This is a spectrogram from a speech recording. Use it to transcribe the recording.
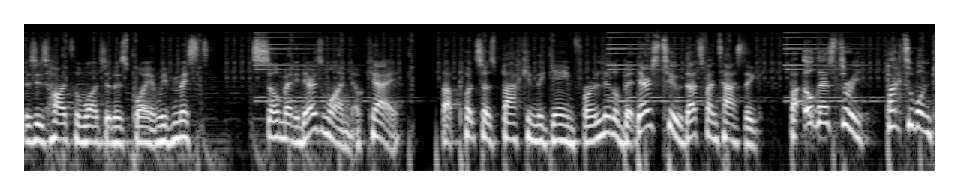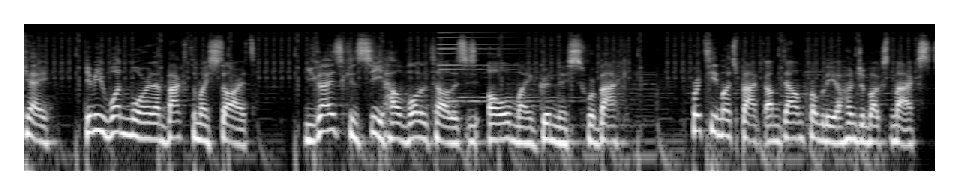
This is hard to watch at this point. We've missed so many. There's one. Okay. That puts us back in the game for a little bit. There's two. That's fantastic. But oh, there's three. Back to 1k. Give me one more and I'm back to my start. You guys can see how volatile this is. Oh my goodness. We're back. Pretty much back. I'm down probably 100 bucks max.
